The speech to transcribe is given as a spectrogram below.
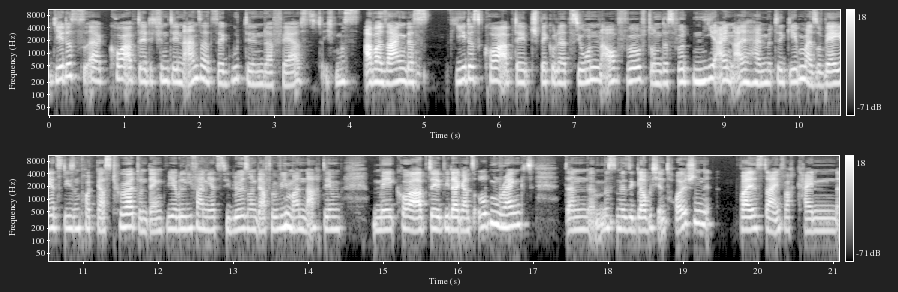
Jedes äh, Core-Update, ich finde den Ansatz sehr gut, den du da fährst. Ich muss aber sagen, dass jedes Core-Update Spekulationen aufwirft und es wird nie ein Allheilmittel geben. Also wer jetzt diesen Podcast hört und denkt, wir liefern jetzt die Lösung dafür, wie man nach dem May Core-Update wieder ganz oben rankt, dann müssen wir sie, glaube ich, enttäuschen weil es da einfach keinen,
